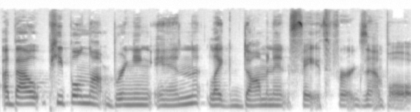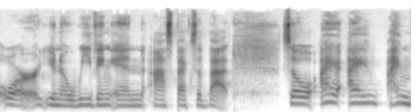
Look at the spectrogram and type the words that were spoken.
about people not bringing in like dominant faith for example or you know weaving in aspects of that so I I I'm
